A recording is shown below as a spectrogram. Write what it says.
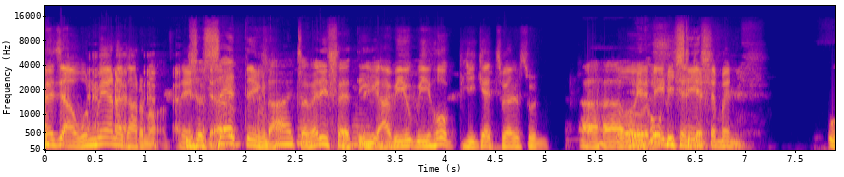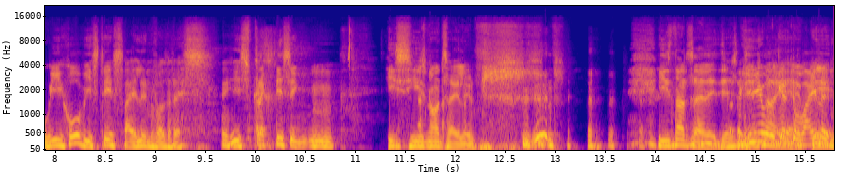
Legit- ah, உண்மையான காரணம் இட்ஸ் a sad thing டா இட்ஸ் a very sad thing we, we hope he gets well soon uh, So, we, hope he ladies and stays, gentlemen we hope he stays silent for the rest he's practicing Mm. He's he's not silent he's not silent just, he just will get I violent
